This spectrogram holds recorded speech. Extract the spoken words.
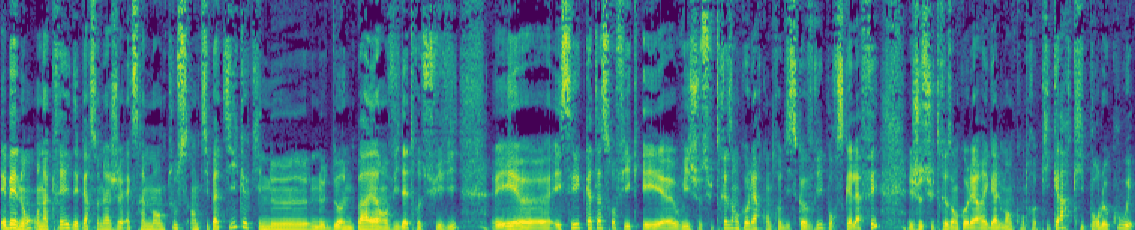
Eh ben non, on a créé des personnages extrêmement tous antipathiques qui ne, ne donnent pas envie d'être suivis et, euh, et c'est catastrophique. Et euh, oui, je suis très en colère contre Discovery pour ce qu'elle a fait et je suis très en colère également contre Picard qui pour le coup est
